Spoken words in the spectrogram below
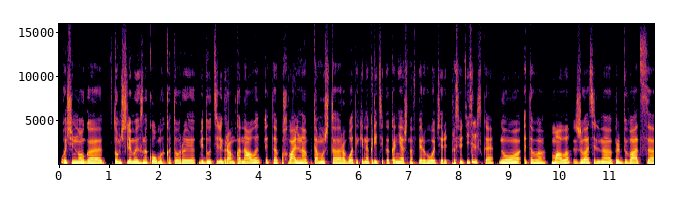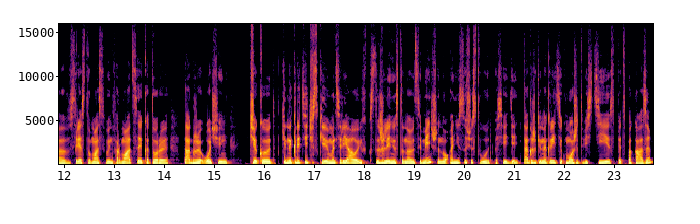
очень много, в том числе моих знакомых, которые ведут телеграм-каналы. Это похвально, потому что работа кинокритика, конечно, в первую очередь просветительская, но этого мало. Желательно пробиваться в средства массовой информации, которые также очень чекают кинокритические материалы, их, к сожалению, становится меньше, но они существуют по сей день. Также кинокритик может вести спецпоказы,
